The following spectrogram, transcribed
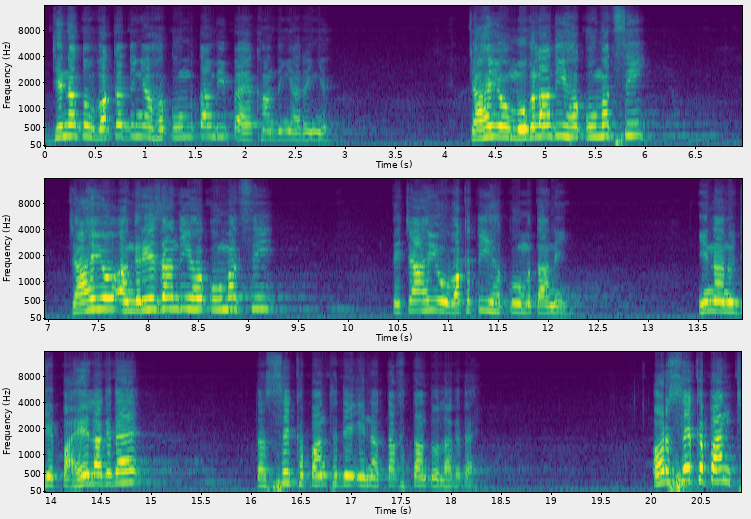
ਜਿਨ੍ਹਾਂ ਤੋਂ ਵਕਤ ਦੀਆਂ ਹਕੂਮਤਾਂ ਵੀ ਭੈ ਖਾਂਦੀਆਂ ਰਹੀਆਂ। ਚਾਹੇ ਉਹ ਮੁਗਲਾਂ ਦੀ ਹਕੂਮਤ ਸੀ ਚਾਹੇ ਉਹ ਅੰਗਰੇਜ਼ਾਂ ਦੀ ਹਕੂਮਤ ਸੀ ਤੇ ਚਾਹੇ ਉਹ ਵਕਤੀ ਹਕੂਮਤਾਂ ਨੇ। ਇਹਨਾਂ ਨੂੰ ਜੇ ਭਾਏ ਲੱਗਦਾ ਹੈ, ਤਾਂ ਸਿੱਖ ਪੰਥ ਦੇ ਇਹਨਾਂ ਤਖਤਾਂ ਤੋਂ ਲੱਗਦਾ ਹੈ। ਔਰ ਸਿੱਖ ਪੰਥ,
